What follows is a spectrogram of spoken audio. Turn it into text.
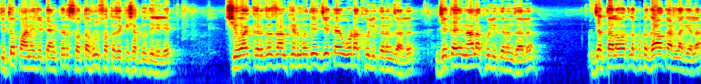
तिथं पाण्याचे टँकर स्वतःहून स्वतःच्या खिशातनं दिलेले आहेत. शिवाय कर्जत जामखेडमध्ये जे काही ओढा खोलीकरण झालं जे काही नाला खोलीकरण झालं ज्या तलावातला कुठं गाव काढला गेला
